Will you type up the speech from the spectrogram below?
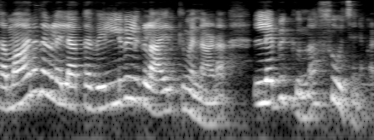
സമാനതകളില്ലാത്ത വെല്ലുവിളികളായിരിക്കുമെന്നാണ് ലഭിക്കുന്ന സൂചനകൾ.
